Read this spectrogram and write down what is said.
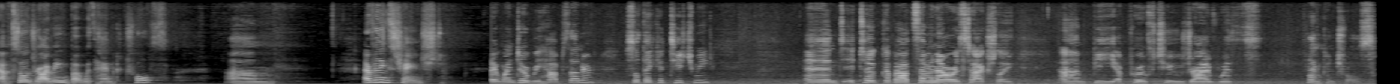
I'm still driving, but with hand controls. Um, everything's changed. I went to a rehab center so they could teach me and it took about seven hours to actually um, be approved to drive with hand controls.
